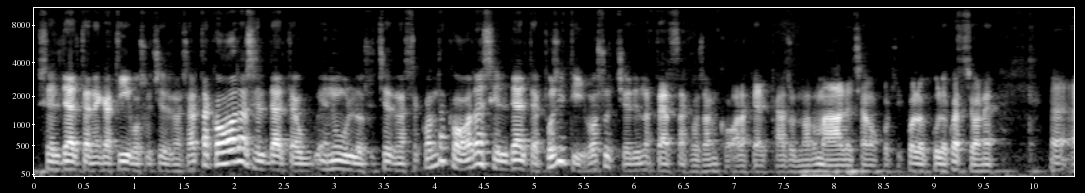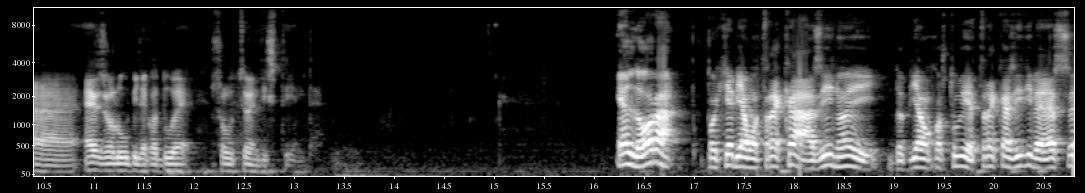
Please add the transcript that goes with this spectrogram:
se il delta è negativo succede una certa cosa, se il delta è nullo succede una seconda cosa e se il delta è positivo succede una terza cosa ancora, che è il caso normale, diciamo così, quello in cui l'equazione eh, eh, è risolubile con due soluzioni distinte. E allora, poiché abbiamo tre casi, noi dobbiamo costruire tre casi diversi,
